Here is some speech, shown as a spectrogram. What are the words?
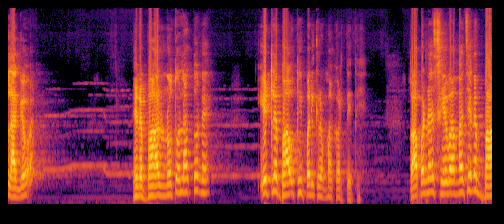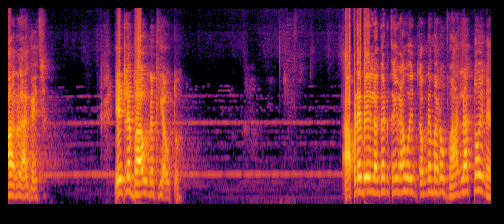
લાગ્યો એને ભાર નહોતો લાગતો ને, એટલે ભાવથી પરિક્રમા કરતી હતી. તો આપણને સેવામાં છે ને ભાર લાગે છે. એટલે ભાવ નથી આવતો. આપણે બે લગ્ન કર્યા હોય તમને મારો ભાર લાગતો હોય ને,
